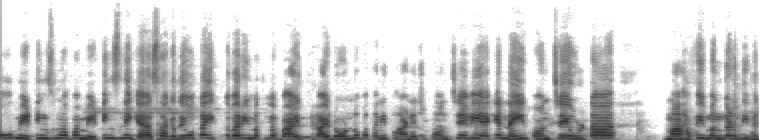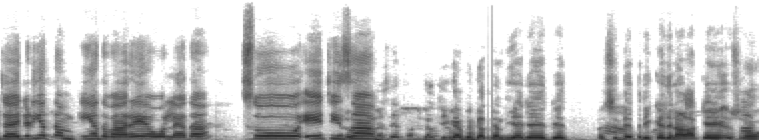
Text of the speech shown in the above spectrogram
ਉਹ ਮੀਟਿੰਗਸ ਨੂੰ ਆਪਾਂ ਮੀਟਿੰਗਸ ਨਹੀਂ ਕਹਿ ਸਕਦੇ। ਉਹ ਤਾਂ ਇੱਕ ਵਾਰੀ ਮਤਲਬ ਆਈ ਡੋਨਟ ਨੋ ਪਤਾ ਨਹੀਂ ਥਾਣੇ 'ਚ ਪਹੁੰਚੇ ਵੀ ਹੈ ਕਿ ਨਹੀਂ ਪਹੁੰਚੇ। ਉਲਟਾ ਮਾਫੀ ਮੰਗਣ ਦੀ ਬਜਾਏ ਜਿਹੜੀਆਂ ਧਮਕੀਆਂ ਦਵਾ ਰਹੇ ਆ ਉਹ ਲੈਦਾ ਸੋ ਇਹ ਚੀਜ਼ਾਂ ਤੁਹਾਡੀ ਗੱਲ ਠੀਕ ਹੈ ਵੀ ਗੱਲ ਜਾਂਦੀ ਹੈ। ਜੇ ਜੇ ਸਿੱਧੇ ਤਰੀਕੇ ਦੇ ਨਾਲ ਆ ਕੇ ਉਸ ਨੂੰ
